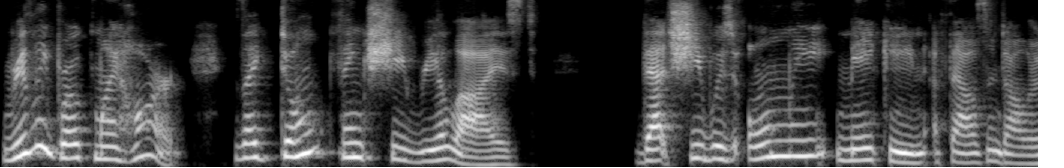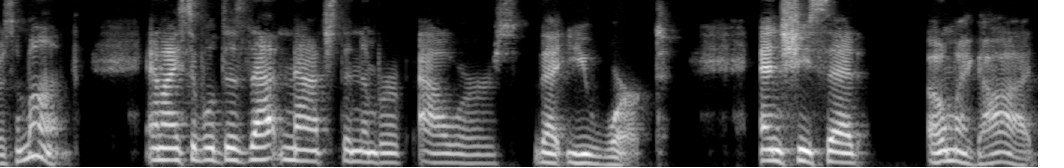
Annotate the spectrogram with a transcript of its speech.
really broke my heart. Because I don't think she realized that she was only making $1,000 a month. And I said, Well, does that match the number of hours that you worked? And she said, Oh my God,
